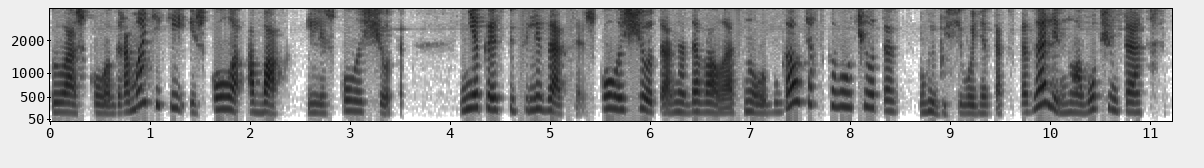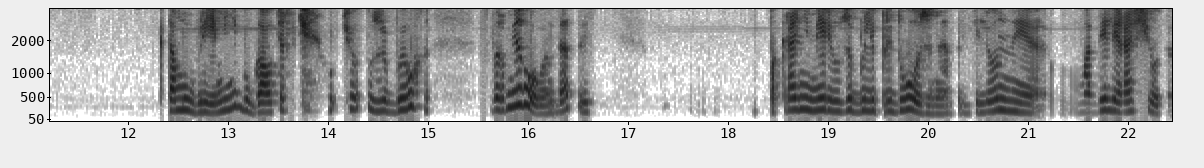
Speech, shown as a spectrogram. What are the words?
Была школа грамматики и школа абак или школа счета некая специализация. Школа счета, она давала основы бухгалтерского учета, мы бы сегодня так сказали, ну а в общем-то к тому времени бухгалтерский учет уже был сформирован, да, то есть по крайней мере, уже были предложены определенные модели расчета.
